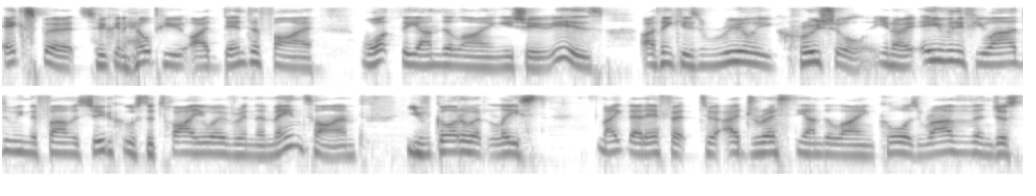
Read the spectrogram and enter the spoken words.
experts who can help you identify what the underlying issue is, I think is really crucial. You know, even if you are doing the pharmaceuticals to tie you over in the meantime, you've got to at least make that effort to address the underlying cause rather than just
